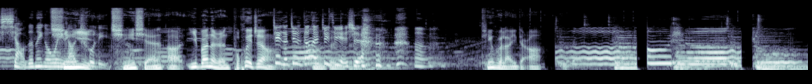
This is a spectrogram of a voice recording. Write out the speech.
小的那个味道轻易处理，琴弦啊，一般的人不会这样。这个这个刚才嗯这句也是，嗯，听回来一点啊，手住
